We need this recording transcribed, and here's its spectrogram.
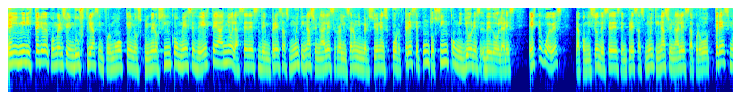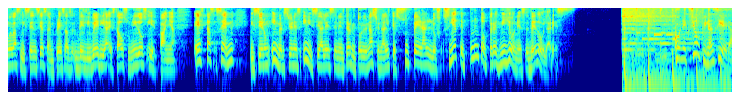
El Ministerio de Comercio e Industrias informó que en los primeros cinco meses de este año las sedes de empresas multinacionales realizaron inversiones por 13.5 millones de dólares. Este jueves, la Comisión de Sedes de Empresas Multinacionales aprobó tres nuevas licencias a empresas de Liberia, Estados Unidos y España. Estas SEM hicieron inversiones iniciales en el territorio nacional que superan los 7.3 millones de dólares. Conexión Financiera.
